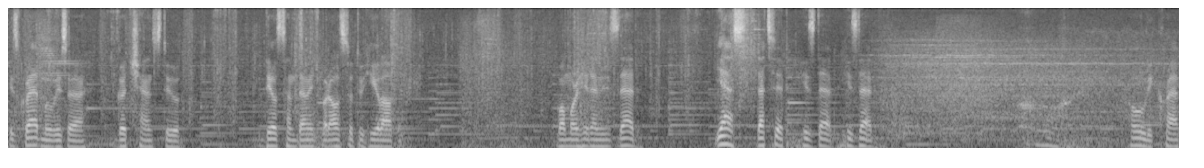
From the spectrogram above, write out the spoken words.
his grab move is a good chance to deal some damage but also to heal up. One more hit and he's dead. Yes, that's it. He's dead. He's dead. Holy crap.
